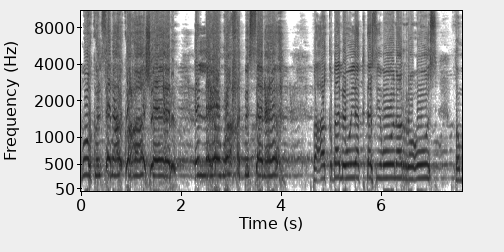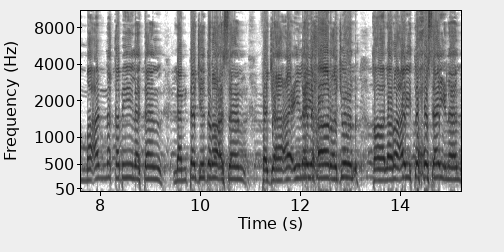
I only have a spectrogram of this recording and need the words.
مو كل سنة أكو عاشر إلا يوم واحد بالسنة. فأقبلوا يقتسمون الرؤوس ثم أن قبيلة لم تجد رأسا فجاء إليها رجل قال رأيت حسينا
